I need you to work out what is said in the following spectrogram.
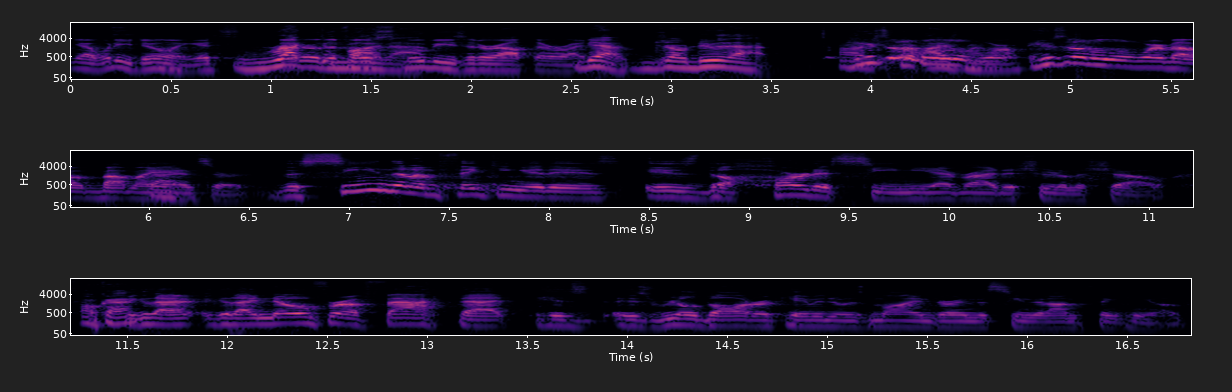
Yeah, what are you doing? It's better than most that. movies that are out there right now. yeah, now. Joe, do that. Uh, Here's what I'm a little wor- here's what I'm a little worried about about my answer. The scene that I'm thinking it is is the hardest scene he ever had to shoot on the show. Okay. Because I because I know for a fact that his his real daughter came into his mind during the scene that I'm thinking of.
